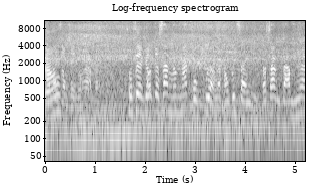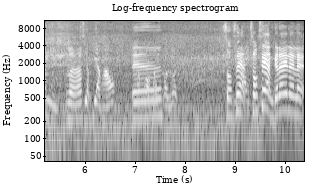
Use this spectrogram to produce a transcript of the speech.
เอาสองแสนสองห้าครับสองแสนก็เขาจะสร้างน้ำหนักของเปลือกแล้วเขาไปใส่เขาสร้างตามเนื้อนี่เหรอเสียเปรียบเขาเออเขาบอกไว้ก่อนรถสองแสนสองแสนก็ได้เลยแหละ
